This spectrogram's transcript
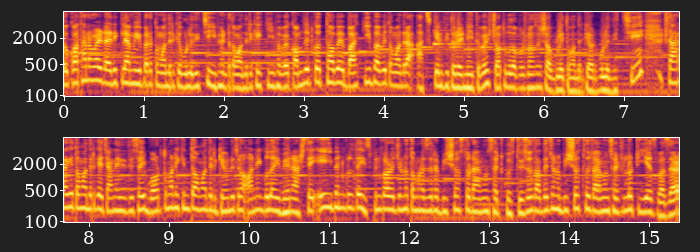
তো কথা না ডাইরেক্টলি আমি এবার তোমাদেরকে বলে দিচ্ছি ইভেন্টটা তোমাদেরকে কীভাবে কমপ্লিট করতে হবে বা কীভাবে তোমাদের আজকের ভিতরে নিতে হবে, যতগুলো প্রশ্ন আছে সবগুলোই তোমাদেরকে এবার বলে দিচ্ছি। তার আগে তোমাদেরকে জানিয়ে দিতে চাই, বর্তমানে কিন্তু আমাদের গেমের ভিতরে অনেকগুলো ইভেন্ট আসছে। এই ইভেন্টগুলোতে স্পিন করার জন্য তোমরা যারা বিশ্বস্ত ডায়মন্ড সাইট খুঁজতেছো, তাদের জন্য বিশ্বস্ত ডায়মন্ড সাইট হলো টিএস বাজার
